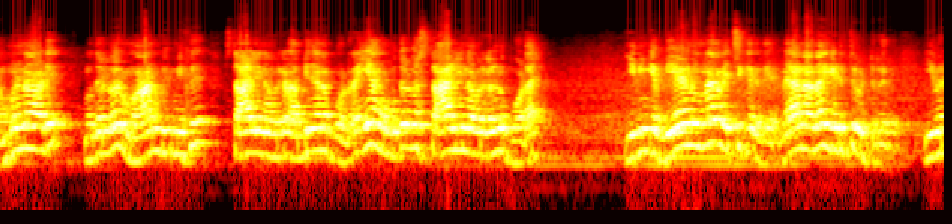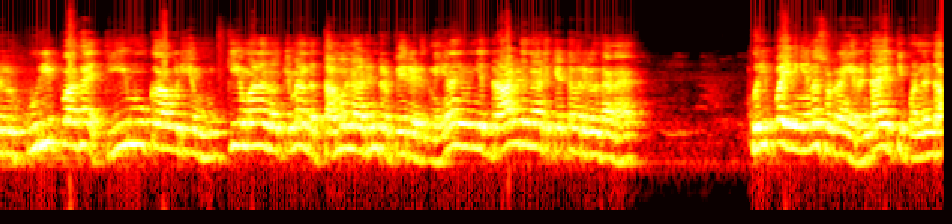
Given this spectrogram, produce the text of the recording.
தமிழ்நாடு முதல்வர் மாண்புமிகு ஸ்டாலின் அவர்கள் அப்படிதானே போடுறேன் ஏன் அங்கே முதல்வர் ஸ்டாலின் அவர்கள்னு போட? இவங்க வேணும்னா வச்சுக்கிறது வேணாம்னா எடுத்து விட்டுறது. இவர்கள் குறிப்பாக திமுகவுடைய முக்கியமான நோக்கமே அந்த தமிழ்நாடுன்ற பேர் எடுக்கணும். ஏன்னா இவங்க திராவிட நாடு கேட்டவர்கள் தானே. குறிப்பா இவங்க என்ன சொல்றாங்க? ரெண்டாயிரத்தி பன்னெண்டு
